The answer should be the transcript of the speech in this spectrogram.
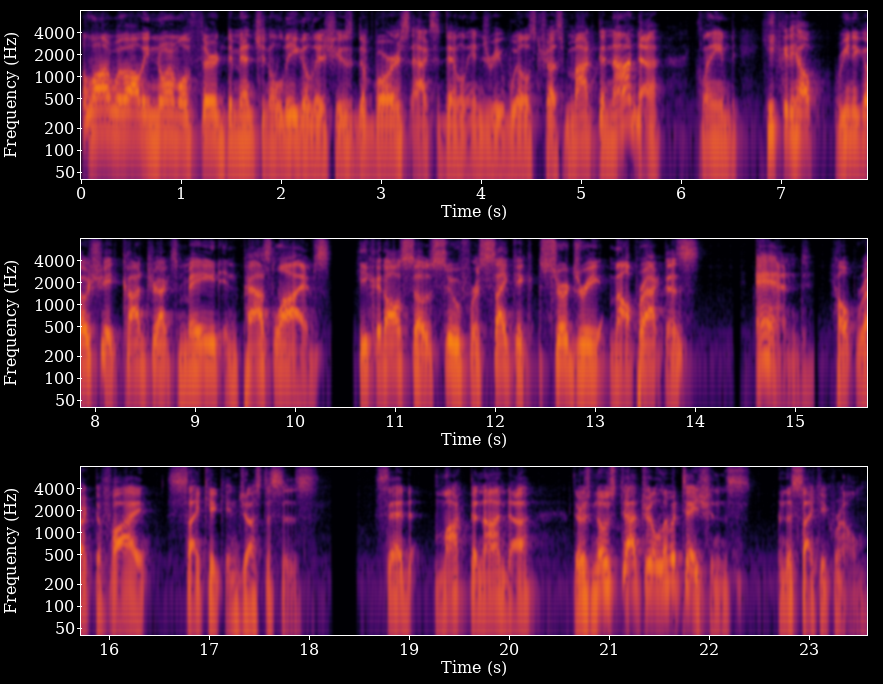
Along with all the normal third dimensional legal issues, divorce, accidental injury, wills, trust, Muktananda claimed he could help renegotiate contracts made in past lives. He could also sue for psychic surgery malpractice and help rectify psychic injustices. Said Muktananda, there's no statute of limitations in the psychic realm.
